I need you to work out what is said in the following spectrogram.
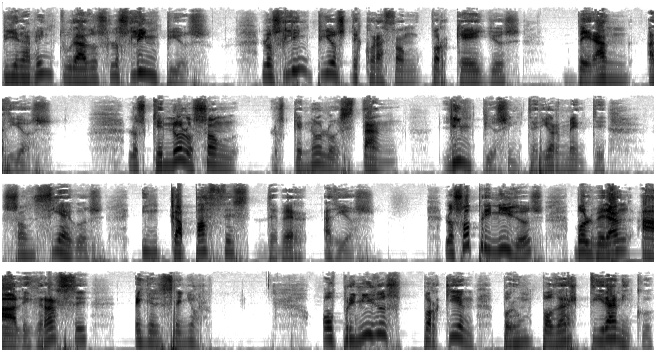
Bienaventurados los limpios, los limpios de corazón, porque ellos verán a Dios. Los que no lo son, los que no lo están, limpios interiormente, son ciegos, incapaces de ver a Dios. Los oprimidos volverán a alegrarse en el Señor. Oprimidos por quién? Por un poder tiránico.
